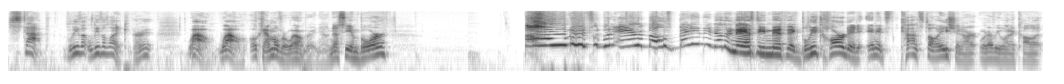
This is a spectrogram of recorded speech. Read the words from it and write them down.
Stop. Leave a, leave a like, all right? Wow, wow. Okay, I'm overwhelmed right now. Nessian Boar. Hits with Erebos, baby! Another nasty mythic, bleak hearted in its constellation art, whatever you want to call it.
